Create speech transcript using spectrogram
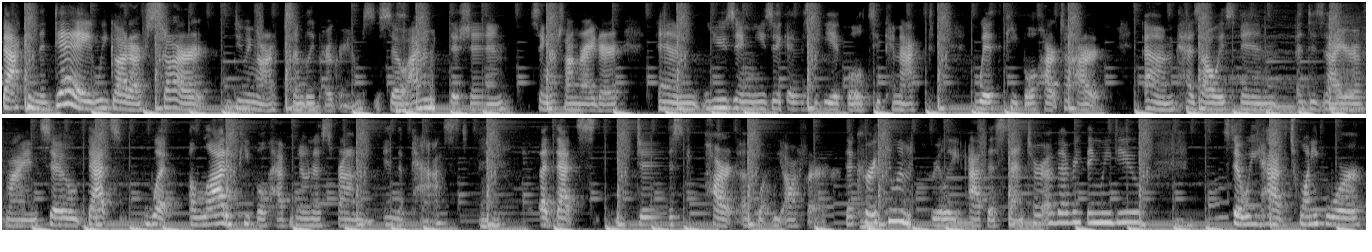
back in the day, we got our start doing our assembly programs. So I'm a musician, singer songwriter, and using music as a vehicle to connect with people heart to heart um, has always been a desire of mine. So that's what a lot of people have known us from in the past. Mm-hmm. But that's just part of what we offer. The curriculum is really at the center of everything we do. So we have 24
